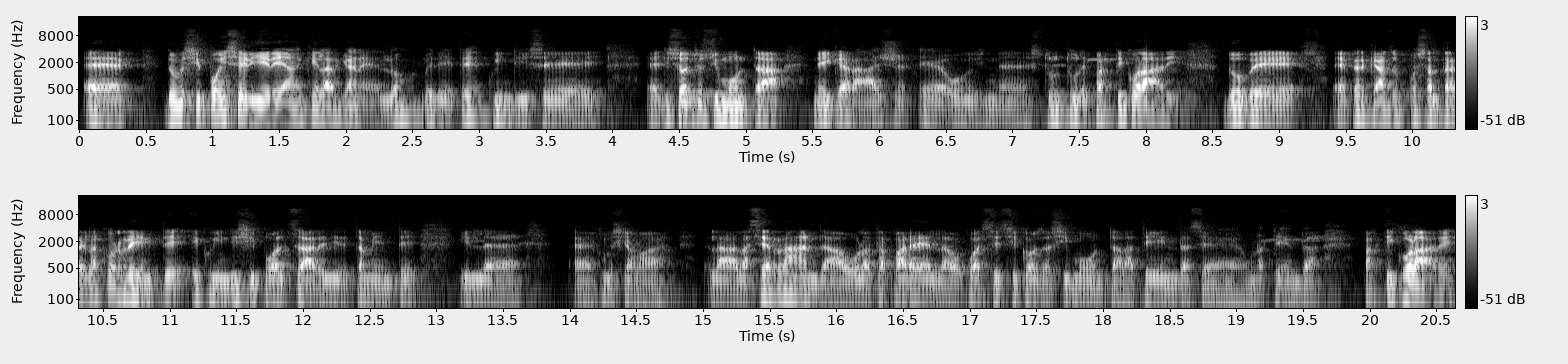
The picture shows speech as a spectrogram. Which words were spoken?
eh, dove si può inserire anche l'arganello, vedete, quindi se, eh, di solito si monta nei garage eh, o in strutture particolari dove per caso può saltare la corrente e quindi si può alzare direttamente il eh, come si chiama, la, la, serranda o la tapparella o qualsiasi cosa si monta, la tenda, se è una tenda particolare,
